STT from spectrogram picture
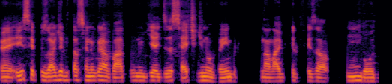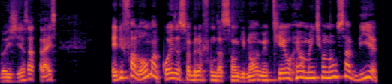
é, esse episódio ele está sendo gravado no dia 17 de novembro, na live que ele fez há um ou dois dias atrás. ele falou uma coisa sobre a Fundação Gnome que eu realmente eu não sabia.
